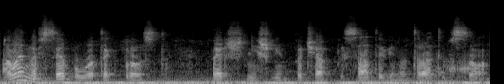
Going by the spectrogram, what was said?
Але не все було так просто. Перш ніж він почав писати, він втратив сон.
